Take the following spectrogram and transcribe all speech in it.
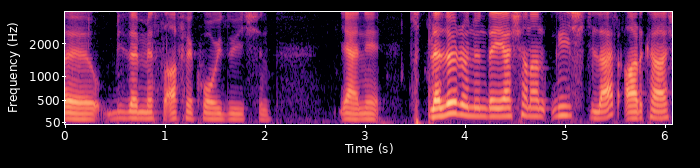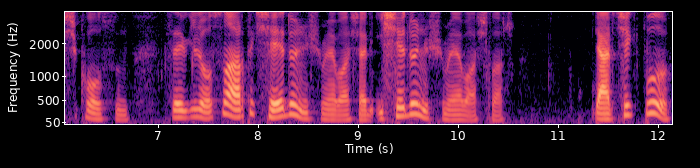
e, bize mesafe koyduğu için. Yani kitleler önünde yaşanan ilişkiler arkadaşlık olsun, sevgili olsun artık şeye dönüşmeye başlar, işe dönüşmeye başlar. Gerçek bu.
